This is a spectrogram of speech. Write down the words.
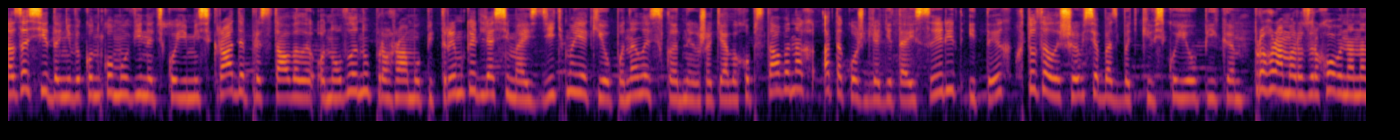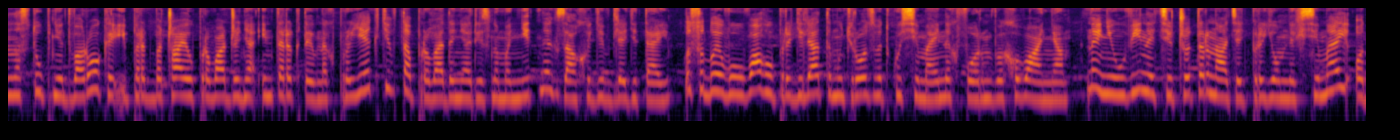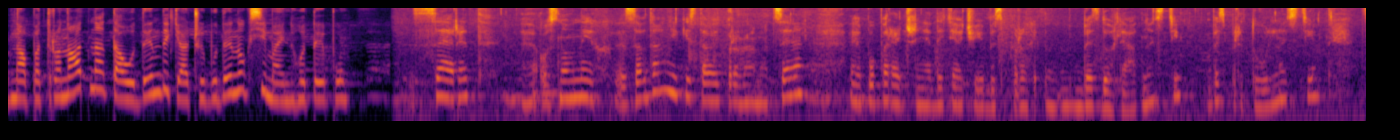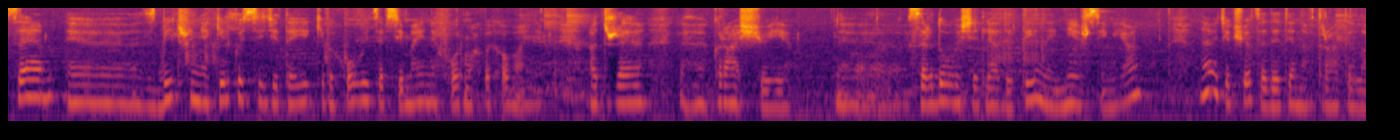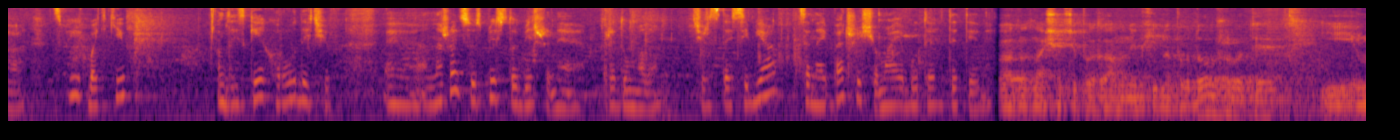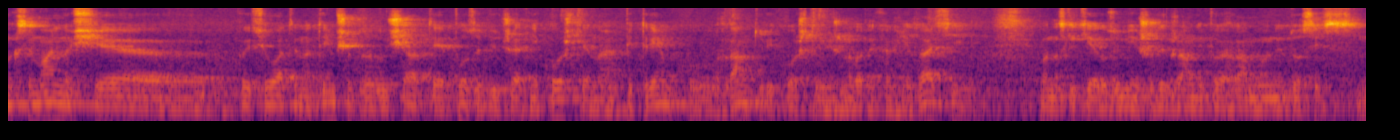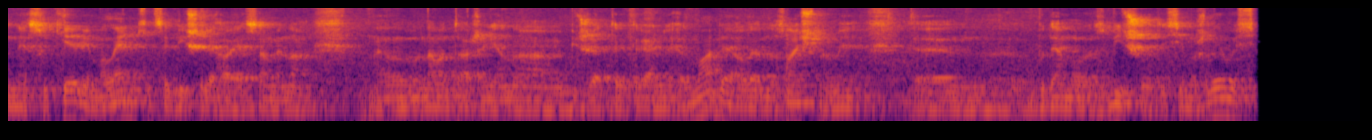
На засіданні виконкому Вінницької міськради представили оновлену програму підтримки для сімей з дітьми, які опинились в складних життєвих обставинах, а також для дітей-сиріт і тих, хто залишився без батьківської опіки. Програма розрахована на наступні два роки і передбачає впровадження інтерактивних проєктів та проведення різноманітних заходів для дітей. Особливу увагу приділятимуть розвитку сімейних форм виховання. Нині у Вінниці 14 прийомних сімей, одна патронатна та один дитячий будинок сімейного типу. Серед е, основних завдань, які ставить програма, це е, попередження дитячої бездоглядності, безпритульності, це е, збільшення кількості дітей, які виховуються в сімейних формах виховання, адже кращої середовище для дитини, ніж сім'я, навіть якщо ця дитина втратила своїх батьків, близьких родичів. Е, На жаль, суспільство більше не придумало. Через те сім'я це найперше, що має бути в дитини. Однозначно цю програму необхідно продовжувати і максимально ще е, працювати над тим, щоб залучати позабюджетні кошти на підтримку, грантові кошти міжнародних організацій. Бо наскільки я розумію, що державні програми вони досить несуттєві, маленькі, це більше лягає саме на навантаження на бюджет територіальної громади, але однозначно ми е, будемо збільшувати ці можливості.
